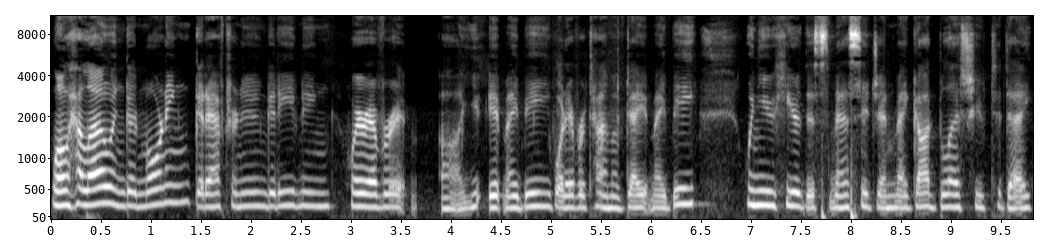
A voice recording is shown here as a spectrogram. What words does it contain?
Well, hello and good morning, good afternoon, good evening, wherever it, uh, you, it may be, whatever time of day it may be when you hear this message. And may God bless you today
